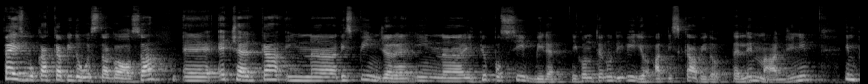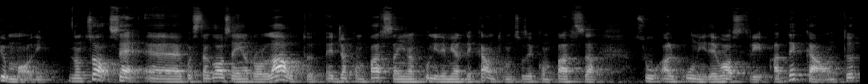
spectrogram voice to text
Facebook ha capito questa cosa eh, e cerca in, di spingere in, il più possibile i contenuti video a discapito delle immagini in più modi. Non so se eh, questa cosa è in rollout, è già comparsa in alcuni dei miei ad account, non so se è comparsa su alcuni dei vostri ad account,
